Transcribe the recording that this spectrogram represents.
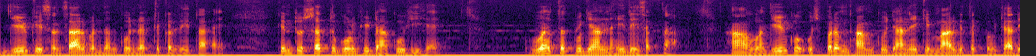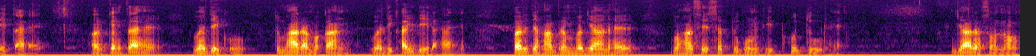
जीव के संसार बंधन को नष्ट कर देता है। किंतु सत्वगुण भी डाकू ही है। वह तत्व ज्ञान नहीं दे सकता। हाँ वह जीव को उस परम धाम को जाने के मार्ग तक पहुँचा देता है और कहता है, वह देखो, तुम्हारा मकान वह दिखाई दे रहा है। पर जहाँ ब्रह्म ज्ञान है, वहाँ से सत्वगुण भी बहुत दूर है। ग्यारह सौ नौ।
